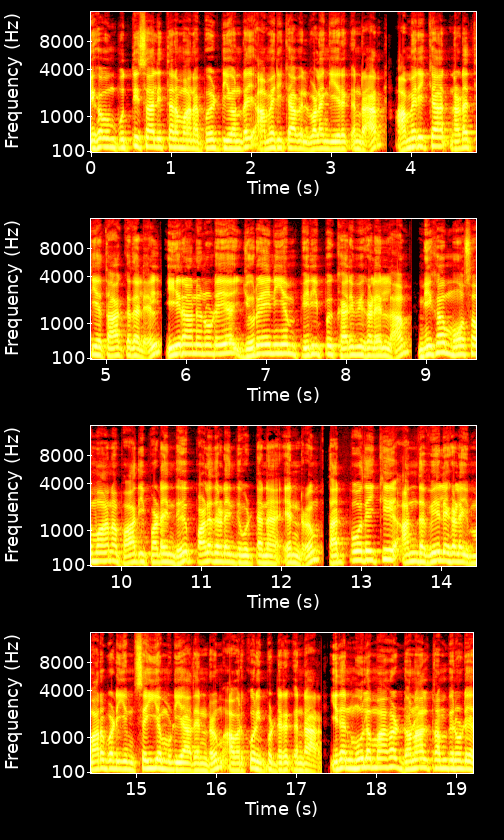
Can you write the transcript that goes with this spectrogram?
மிகவும் புத்திசாலித்தனமான பேட்டியொன்றை அமெரிக்காவில் வழங்கியிருக்கின்றார். அமெரிக்கா நடத்திய தாக்குதலில் ஈரானினுடைய யுரேனியம் பிரிப்பு கருவிகள் எல்லாம் மிக மோசமான பாதிப்படைந்து பழுதடைந்து விட்டன என்றும் தற்போதைக்கு அந்த வேலைகளை மறுபடியும் செய்ய முடியாதென்றும் அவர் குறிப்பிட்டிருக்கின்றார். இதன் மூலமாக டொனால்ட் டிரம்பினுடைய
